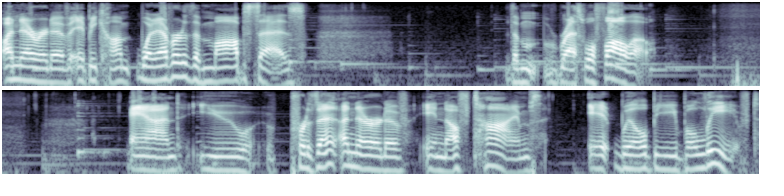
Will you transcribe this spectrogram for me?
a narrative it become whatever the mob says the rest will follow. and you present a narrative enough times, it will be believed.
